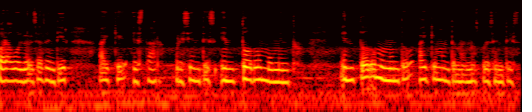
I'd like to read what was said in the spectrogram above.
para volverse a sentir, hay que estar presentes en todo momento. En todo momento hay que mantenernos presentes.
